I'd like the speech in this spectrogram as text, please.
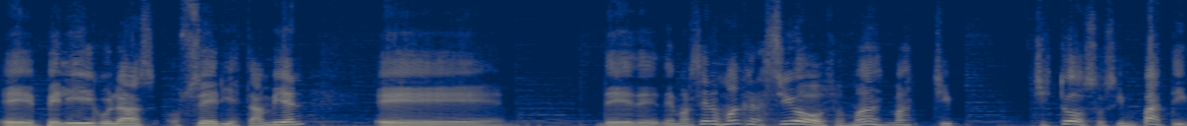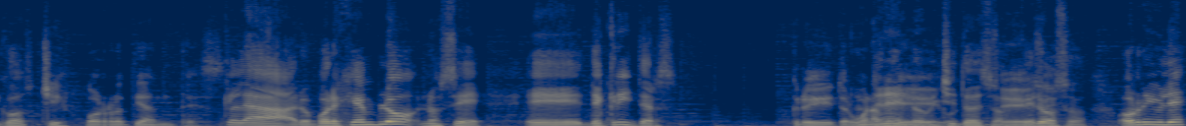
eh, películas o series también eh, de, de- de marcianos más graciosos, más, más chi- chistosos, simpáticos. Chisporroteantes. Claro, por ejemplo, no sé, eh, The Critters, Critter, buena tenés, película. los bichitos esos, Sí, sí. asquerosos, horrible.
